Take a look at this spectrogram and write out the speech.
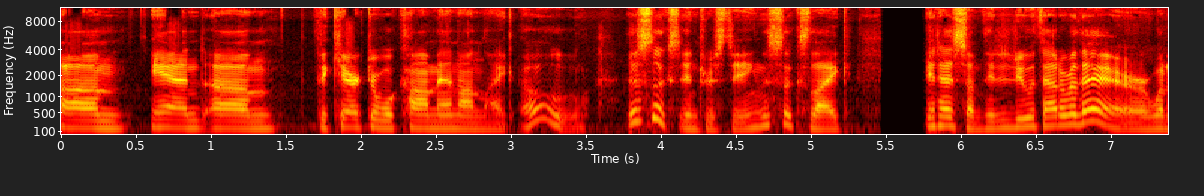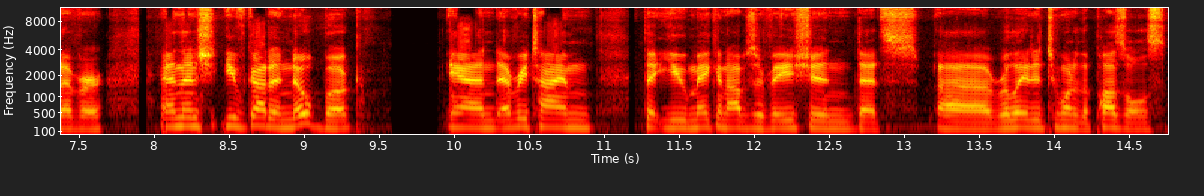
Um, and um, the character will comment on like, "Oh, this looks interesting. This looks like it has something to do with that over there or whatever." And then sh- you've got a notebook, and every time that you make an observation that's uh, related to one of the puzzles,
